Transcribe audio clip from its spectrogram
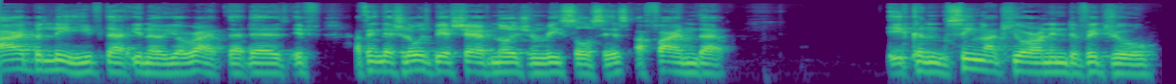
I believe that you know you're right that there's if I think there should always be a share of knowledge and resources. I find that it can seem like you're an individual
